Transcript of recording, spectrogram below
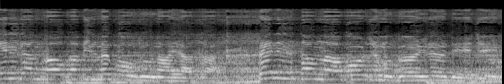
yeniden kalkabilmek olduğunu hayata. Ben insanlığa borcumu böyle ödeyeceğim.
